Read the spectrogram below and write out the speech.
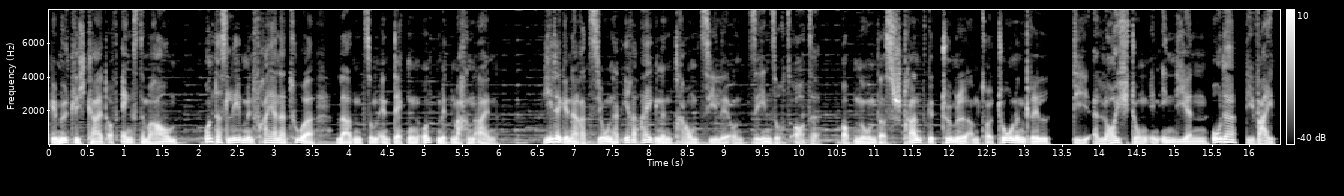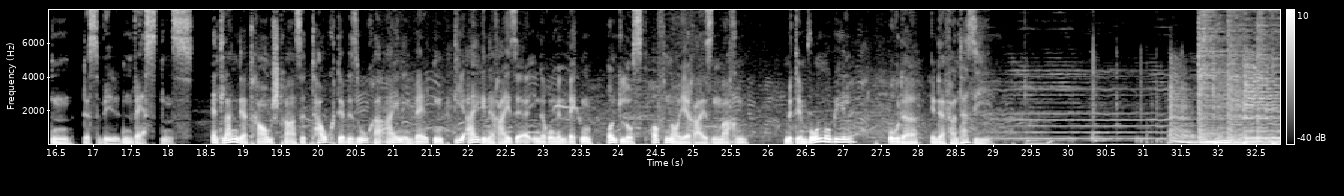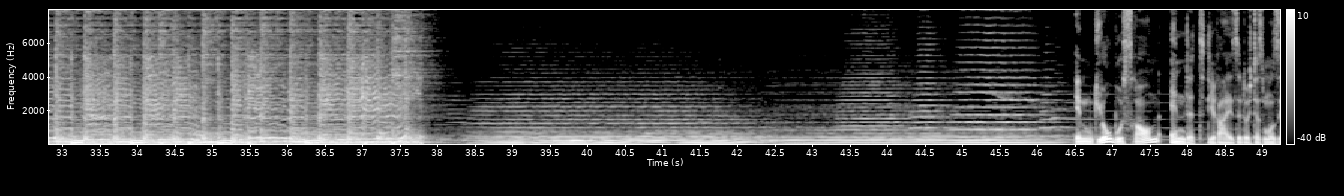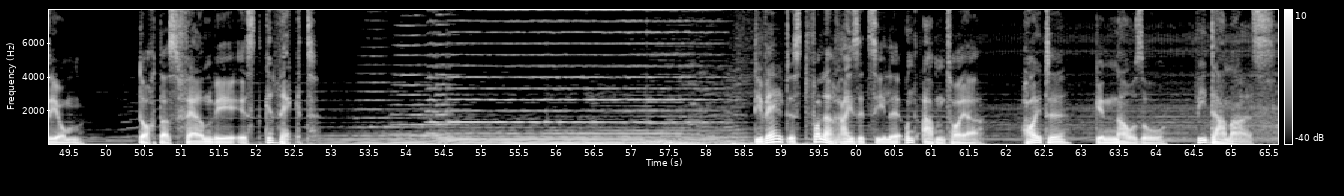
Gemütlichkeit auf engstem Raum und das Leben in freier Natur laden zum Entdecken und Mitmachen ein. Jede Generation hat ihre eigenen Traumziele und Sehnsuchtsorte. Ob nun das Strandgetümmel am Teutonengrill, die Erleuchtung in Indien oder die Weiten des wilden Westens. Entlang der Traumstraße taucht der Besucher ein in Welten, die eigene Reiseerinnerungen wecken und Lust auf neue Reisen machen. Mit dem Wohnmobil oder in der Fantasie. Im Globusraum endet die Reise durch das Museum. Doch das Fernweh ist geweckt. Die Welt ist voller Reiseziele und Abenteuer. Heute genauso wie damals.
